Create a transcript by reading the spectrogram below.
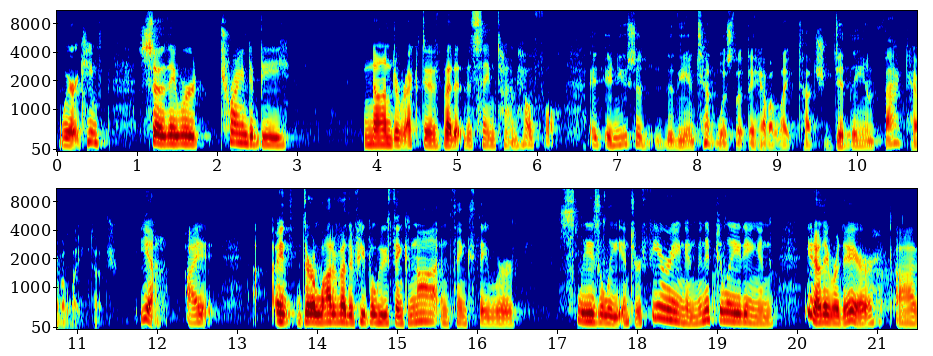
where it came from. So they were trying to be non-directive, but at the same time helpful. And, and you said the, the intent was that they have a light touch. Did they in fact have a light touch? Yeah, I, I mean, there are a lot of other people who think not and think they were sleazily interfering and manipulating and, you know, they were there. Uh,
